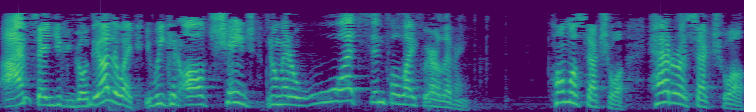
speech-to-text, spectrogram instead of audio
I'm saying you can go the other way. We can all change no matter what sinful life we are living. Homosexual, heterosexual,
